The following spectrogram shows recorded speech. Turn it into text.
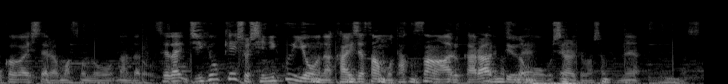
伺いしたら、まあその、なんだろう、世代、事業継承しにくいような会社さんもたくさんあるからっていうのもおっしゃられてましたもんね。思います。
